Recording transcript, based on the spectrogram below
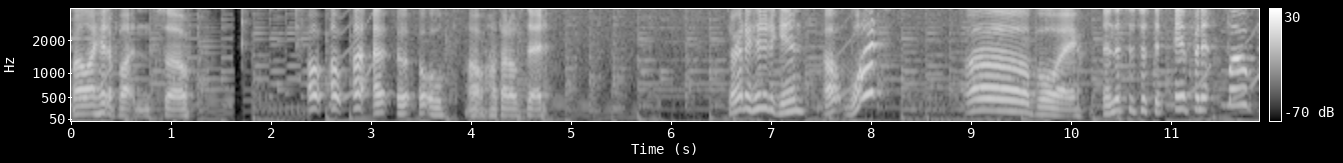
Well, I hit a button, so... Oh, oh, uh, uh, uh, oh, oh, I thought I was dead. Do I gotta hit it again? Oh, what? Oh boy. And this is just an infinite loop?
